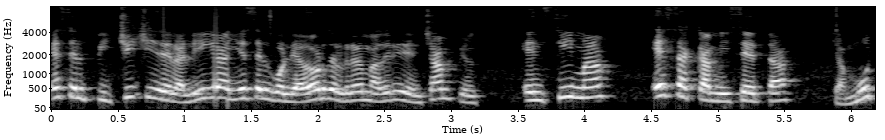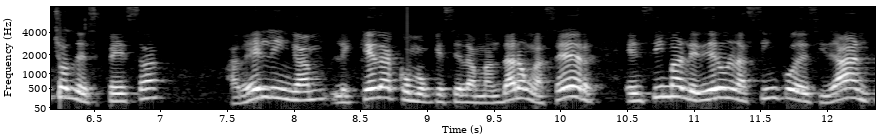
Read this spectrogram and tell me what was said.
es el pichichi de la liga y es el goleador del Real Madrid en Champions. Encima, esa camiseta que a muchos les pesa, a Bellingham le queda como que se la mandaron a hacer. Encima le dieron las 5 de Zidane.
